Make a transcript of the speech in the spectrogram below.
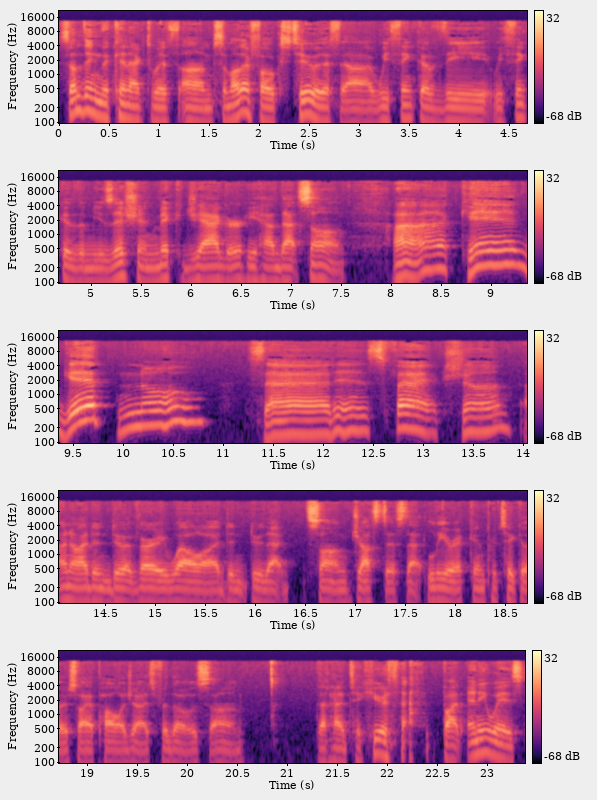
something to connect with um, some other folks too. If uh, we think of the we think of the musician Mick Jagger, he had that song, "I can't get no satisfaction." I know I didn't do it very well. I didn't do that song justice, that lyric in particular. So I apologize for those um, that had to hear that. But anyways.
